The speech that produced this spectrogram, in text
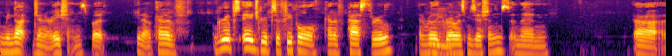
I mean, not generations, but you know, kind of groups, age groups of people kind of pass through and really mm. grow as musicians, and then uh,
